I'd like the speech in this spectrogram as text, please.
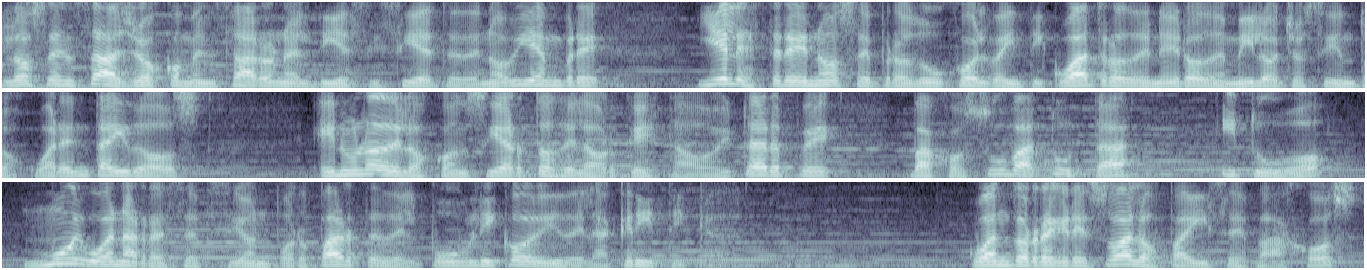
Los ensayos comenzaron el 17 de noviembre y el estreno se produjo el 24 de enero de 1842 en uno de los conciertos de la orquesta Oiterpe bajo su batuta y tuvo muy buena recepción por parte del público y de la crítica. Cuando regresó a los Países Bajos,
